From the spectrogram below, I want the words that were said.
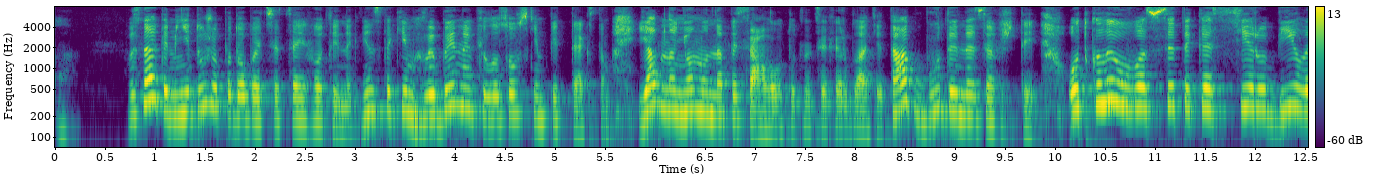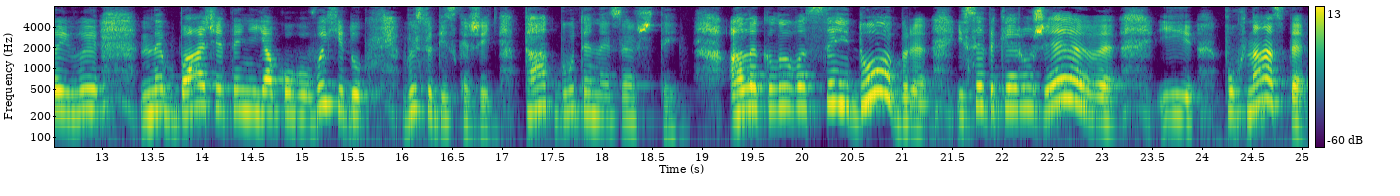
О. Ви знаєте, мені дуже подобається цей годинник. Він з таким глибинним філософським підтекстом. Я б на ньому написала, отут на циферблаті, так буде не завжди. От коли у вас все таке сіро-біле і ви не бачите ніякого вихіду, ви собі скажіть, так буде не завжди. Але коли у вас все і добре, і все таке рожеве, і пухнасте,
